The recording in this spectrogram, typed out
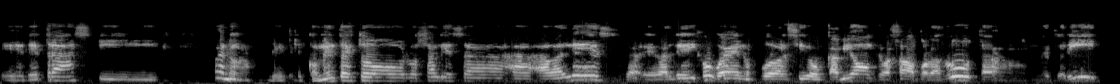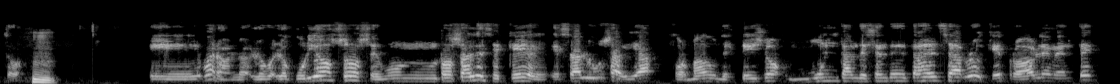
eh, detrás y, bueno, le, comenta esto Rosales a, Valdés, eh, Valdés dijo, bueno, pudo haber sido un camión que bajaba por la ruta, un meteorito. Mm. Eh, bueno, lo, lo, curioso, según Rosales, es que esa luz había formado un destello muy incandescente detrás del cerro y que probablemente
